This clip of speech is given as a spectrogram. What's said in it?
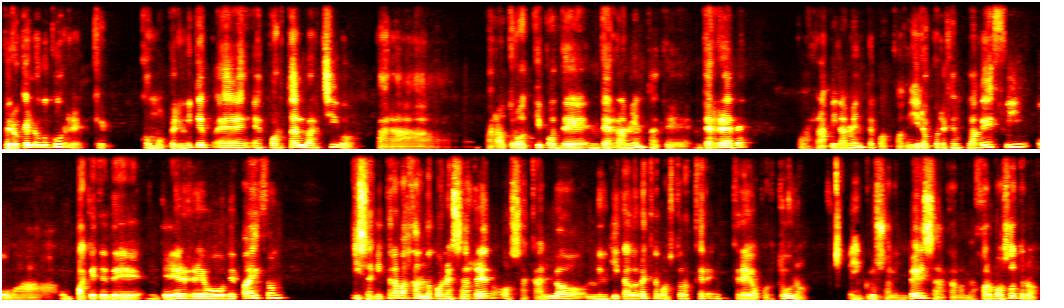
Pero, ¿qué es lo que ocurre? Que como permite eh, exportar los archivos para, otros tipos de, herramientas de, de redes, pues rápidamente pues podéis ir, por ejemplo, a Gephi o a un paquete de, R o de Python y seguir trabajando con esa red o sacar los, indicadores que vosotros creéis oportunos. E incluso a la inversa, que a lo mejor vosotros,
